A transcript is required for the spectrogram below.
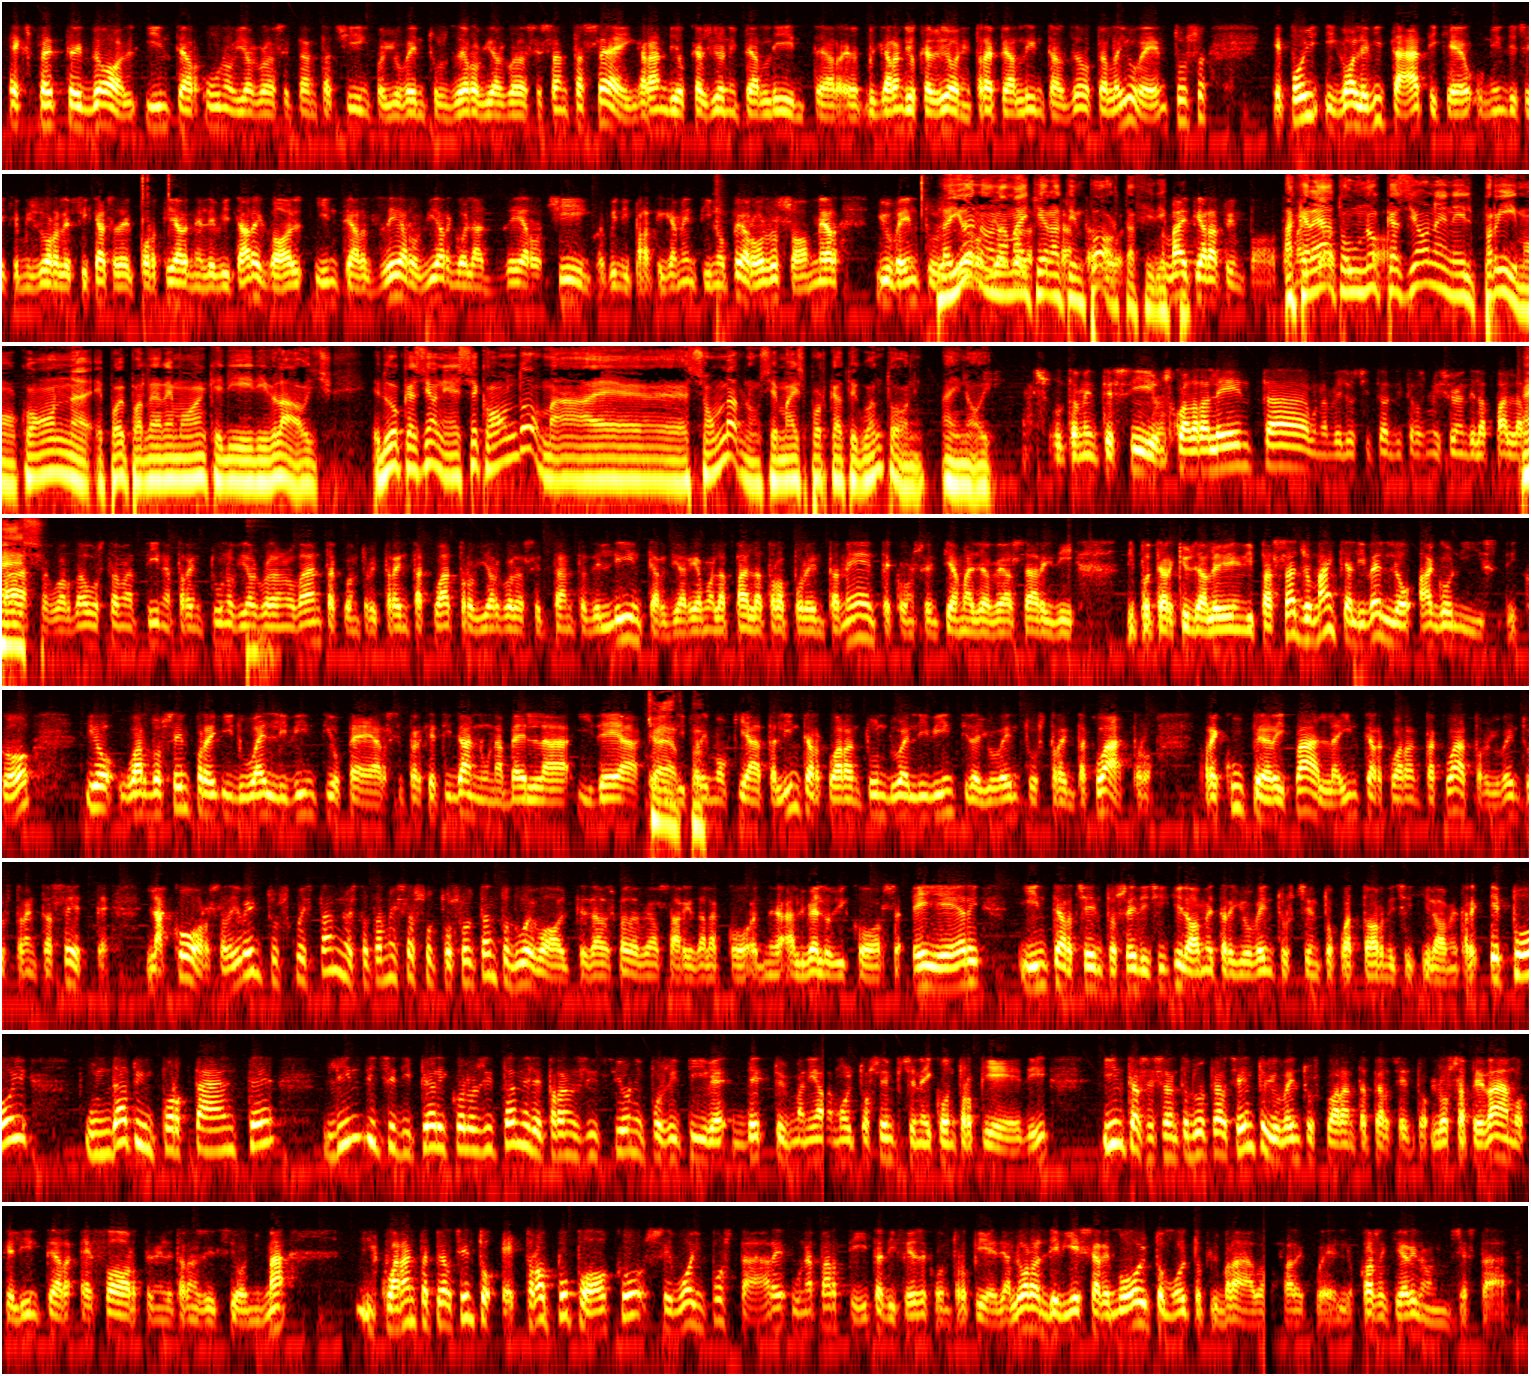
Expected goal, Inter 1,75, Juventus 0,66, grandi occasioni per l'Inter, eh, grandi occasioni 3 per l'Inter, 0 per la Juventus e poi i gol evitati che è un indice che misura l'efficacia del portiere nell'evitare gol, Inter 0,05, quindi praticamente inoperoso, Sommer, Juventus La Juve non ha mai 0,72. tirato in porta, Filippo. Mai tirato in porta. Ha creato un'occasione nel primo con, e poi parleremo anche di, di Vlaovic, e due occasioni nel secondo, ma eh, Sommer non si è mai sporcato i guantoni, ai noi. Assolutamente sì, una squadra lenta, una velocità di trasmissione della palla Eh, bassa, guardavo stamattina 31,90 contro i 34,70 dell'Inter, giriamo la palla troppo lentamente, consentiamo agli avversari di, di poter chiudere le linee di passaggio, ma anche a livello agonistico io guardo sempre i duelli vinti o persi perché ti danno una bella idea Certo. di prima occhiata. L'Inter 41 duelli vinti, la Juventus 34 recuperi palla, Inter 44, Juventus 37. La corsa, la Juventus quest'anno è stata messa sotto soltanto due volte dalla squadra avversaria dalla a livello di corsa e ieri Inter 116 km, Juventus 114 km. E poi un dato importante, l'indice di pericolosità nelle transizioni positive, detto in maniera molto semplice nei contropiedi, Inter 62%, Juventus 40%. Lo sapevamo che l'Inter è forte nelle transizioni, ma il 40% è troppo poco se vuoi impostare una partita difesa contropiede. Allora devi essere molto molto più bravo a fare quello, cosa che ieri non c'è stata.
